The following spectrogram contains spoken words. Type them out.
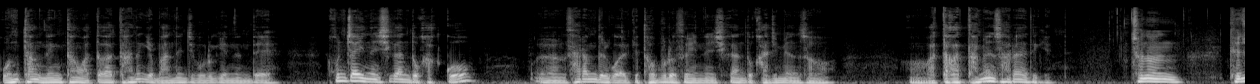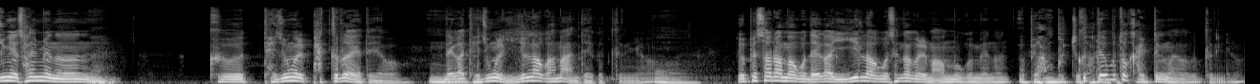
온탕 냉탕 왔다 갔다 하는 게 맞는지 모르겠는데 혼자 있는 시간도 갖고 어, 사람들과 이렇게 더불어서 있는 시간도 가지면서 어, 왔다 갔다 하면서 살아야 되겠네. 저는 대중에 살면은 네. 그 대중을 받들어야 돼요. 내가 대중을 이기려고 하면 안 되거든요. 음. 어, 옆에 사람하고 내가 이기려고 생각을 마음먹으면은 옆에 안 붙죠. 그때부터 갈등 나거든요.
